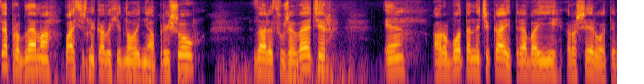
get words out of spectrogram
це проблема пасічника вихідного дня. Прийшов, зараз уже вечір, е, а робота не чекає, треба її розширювати.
